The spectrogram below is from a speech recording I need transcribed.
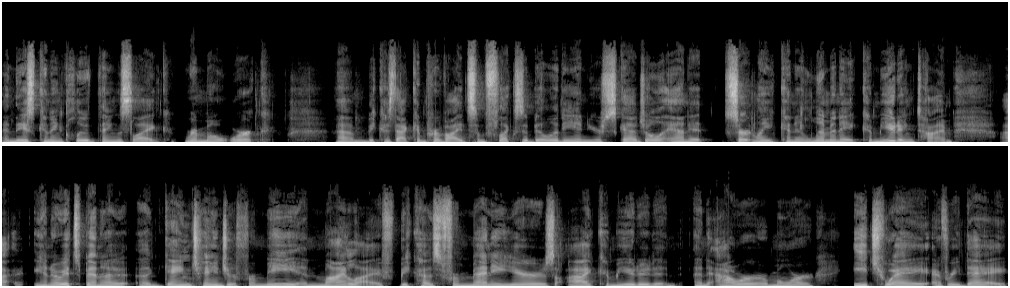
And these can include things like remote work, um, because that can provide some flexibility in your schedule and it certainly can eliminate commuting time. You know, it's been a, a, game changer for me in my life because for many years I commuted an, an hour or more each way every day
